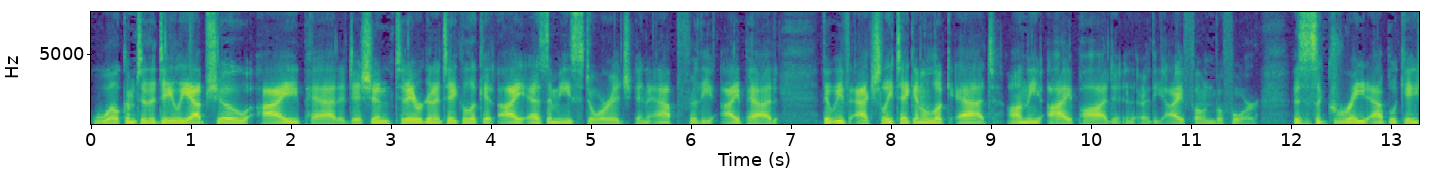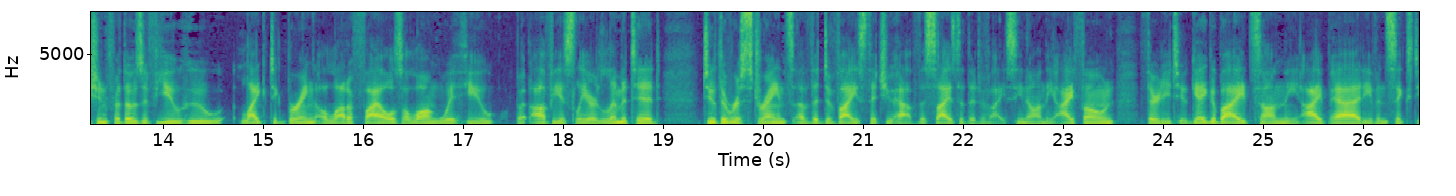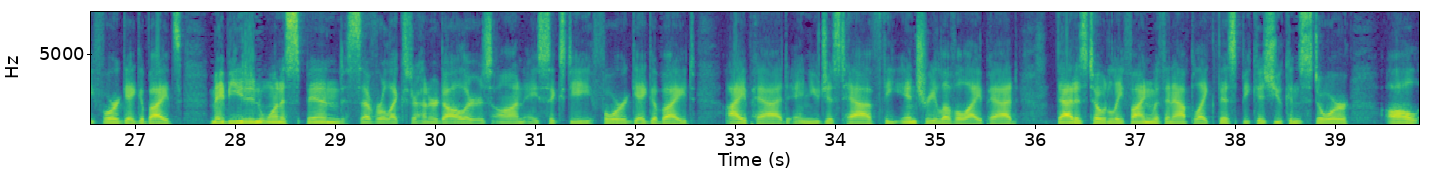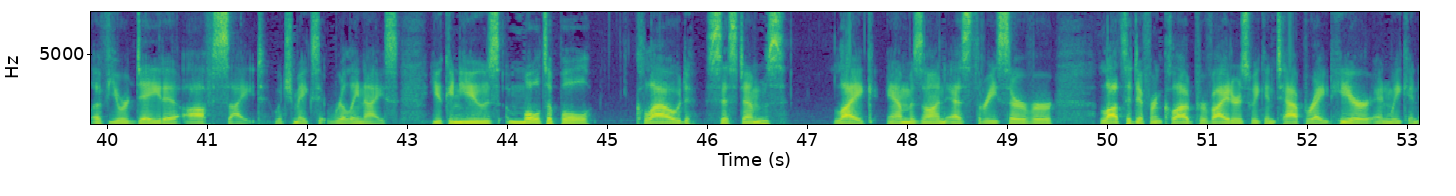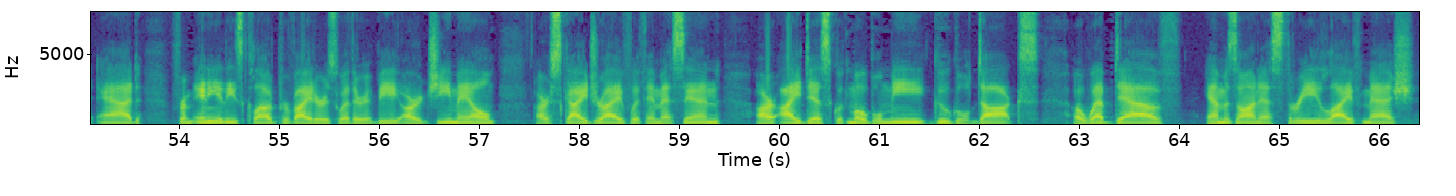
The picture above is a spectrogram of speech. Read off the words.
Welcome to the Daily App Show iPad edition. Today we're going to take a look at iSME Storage, an app for the iPad that we've actually taken a look at on the iPod uh, or the iPhone before. This is a great application for those of you who like to bring a lot of files along with you, but obviously are limited to the restraints of the device that you have, the size of the device. You know, on the iPhone, 32 gigabytes, on the iPad, even 64 gigabytes. Maybe you didn't want to spend several extra hundred dollars on a 64 gigabyte iPad and you just have the entry level iPad. That is totally fine with an app like this because you can store all of your data off site, which makes it really nice. You can use multiple cloud systems like Amazon S3 server, lots of different cloud providers we can tap right here and we can add from any of these cloud providers, whether it be our Gmail, our SkyDrive with MSN, our iDisk with MobileMe, Google Docs, a WebDAV, Amazon S3, Live Mesh,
